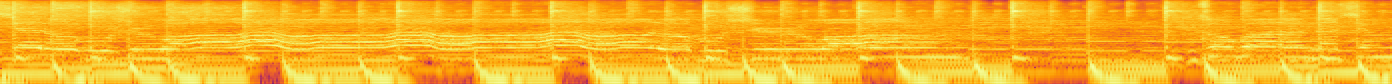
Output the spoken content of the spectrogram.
那些都不是我，都不是我。走过了那些梦，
